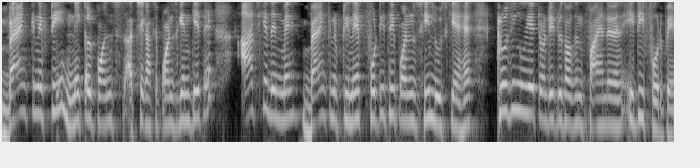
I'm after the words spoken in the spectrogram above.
बैंक निफ्टी ने कल पॉइंट्स अच्छे खासे पॉइंट्स गेन किए थे। आज के दिन में बैंक निफ्टी ने 43 पॉइंट्स ही लूज किए हैं। क्लोजिंग हुई है 22,584 पे।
